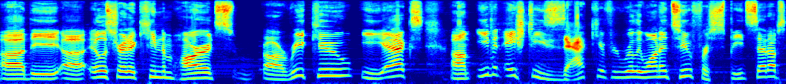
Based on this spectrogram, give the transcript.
uh, the uh, Illustrated Kingdom Hearts uh, Riku EX, um, even HT Zack if you really wanted to for speed setups.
